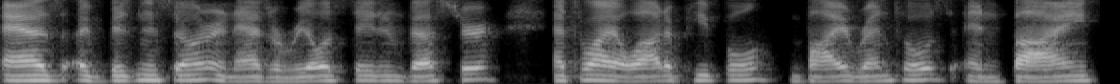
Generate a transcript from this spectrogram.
as a business owner and as a real estate investor. That's why a lot of people buy rentals and buy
